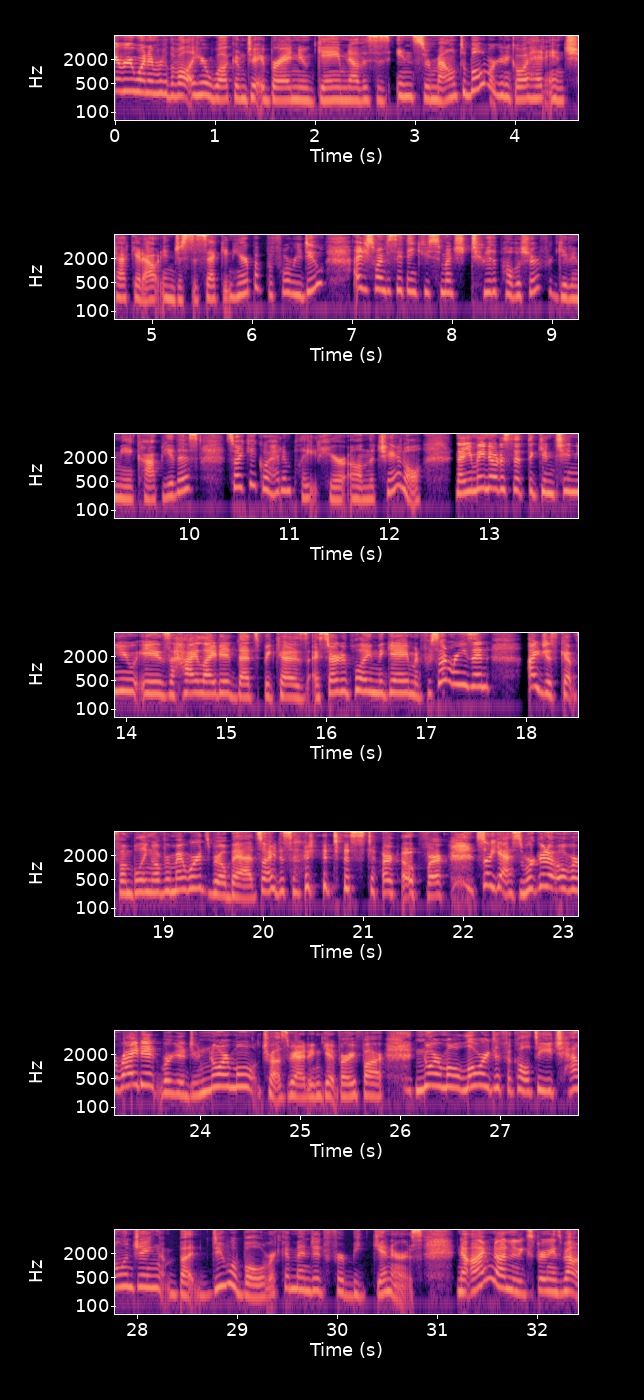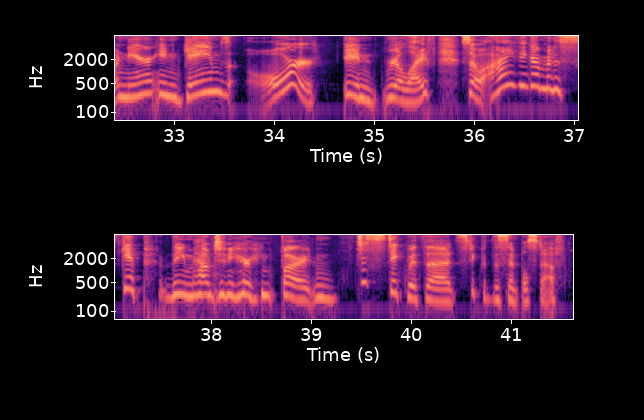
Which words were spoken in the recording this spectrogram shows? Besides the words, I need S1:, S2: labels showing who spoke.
S1: Everyone, Amber the Vault here. Welcome to a brand new game. Now this is Insurmountable. We're going to go ahead and check it out in just a second here. But before we do, I just wanted to say thank you so much to the publisher for giving me a copy of this so I could go ahead and play it here on the channel. Now you may notice that the continue is highlighted. That's because I started playing the game and for some reason I just kept fumbling over my words real bad. So I decided to start over. So yes, we're going to overwrite it. We're going to do normal. Trust me, I didn't get very far. Normal, lower difficulty, challenging, but doable. Recommended for beginners. Now, I'm not an experienced mountaineer in games or in real life, so I think I'm going to skip the mountaineering part and just stick with uh stick with the simple stuff.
